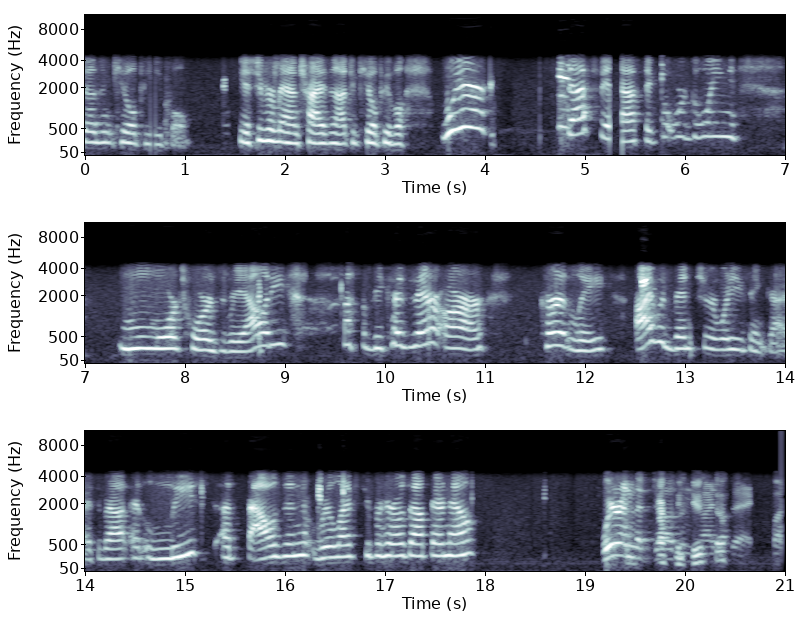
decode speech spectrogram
doesn't kill people. You know, Superman tries not to kill people. We're that's fantastic, but we're going more towards reality because there are currently, I would venture, what do you think, guys, about at least a thousand real life superheroes out there now? We're in the Dr. dozens, I'd say. But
